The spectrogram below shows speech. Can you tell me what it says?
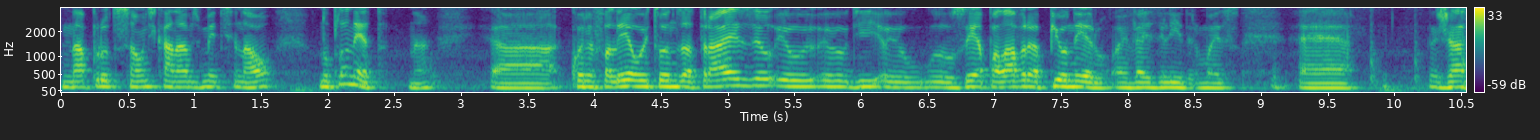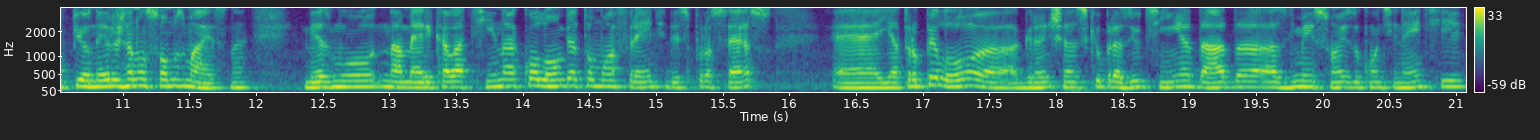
na produção de cannabis medicinal no planeta, né? Ah, quando eu falei há oito anos atrás, eu, eu, eu, eu, usei a palavra pioneiro ao invés de líder, mas é, já pioneiro já não somos mais, né? Mesmo na América Latina, a Colômbia tomou a frente desse processo é, e atropelou a, grande chance que o Brasil tinha, dada as dimensões do continente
